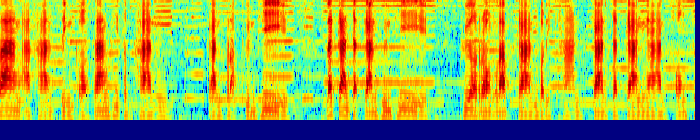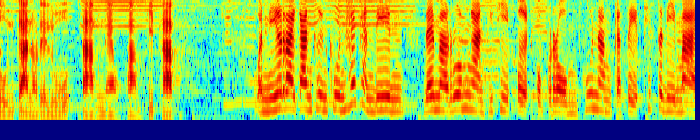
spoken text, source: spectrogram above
สร้างอาคารสิ่งก่อสร้างที่สำคัญ การปรับพื้นที่ และการจัดการพื้นที่ เพื่อรองรับการบริหารการจัดการงานของศูนย์การเรียนรู้ตามแนวความคิดครับ วันนี้รายการคืนคุณให้แผ่นดินได้มาร่วมงานพิธีเปิดอบรม ผู้นำเกษตรทฤษฎีใหม่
